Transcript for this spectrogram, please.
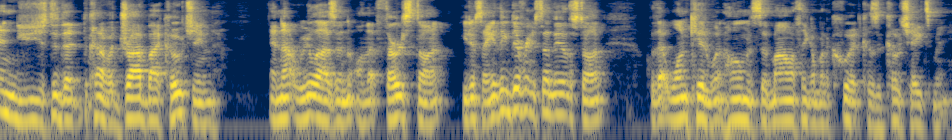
and you just did that kind of a drive-by coaching and not realizing on that third stunt, you didn't say anything different you said the other stunt, but that one kid went home and said, Mom, I think I'm going to quit because the coach hates me.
